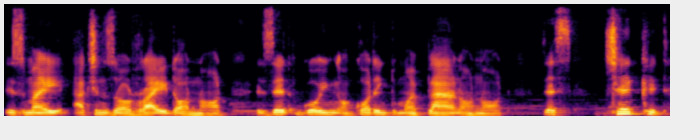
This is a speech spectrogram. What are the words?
Is my actions are right or not? Is it going according to my plan or not? Just check it.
